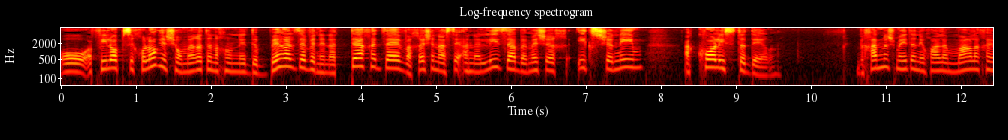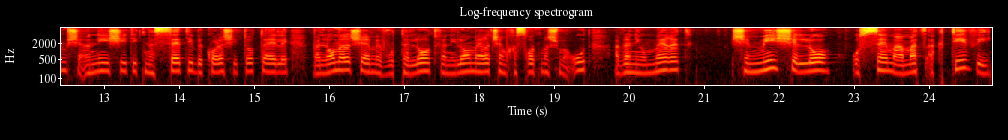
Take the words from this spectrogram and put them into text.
או אפילו הפסיכולוגיה שאומרת אנחנו נדבר על זה וננתח את זה, ואחרי שנעשה אנליזה במשך איקס שנים, הכל יסתדר. וחד משמעית אני יכולה לומר לכם שאני אישית התנסיתי בכל השיטות האלה, ואני לא אומרת שהן מבוטלות, ואני לא אומרת שהן חסרות משמעות, אבל אני אומרת שמי שלא עושה מאמץ אקטיבי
